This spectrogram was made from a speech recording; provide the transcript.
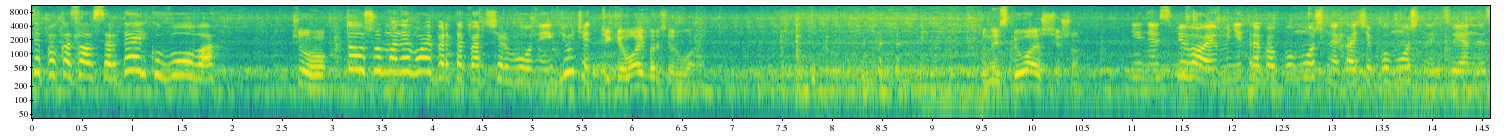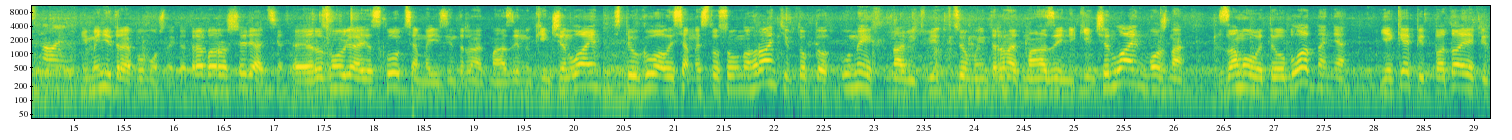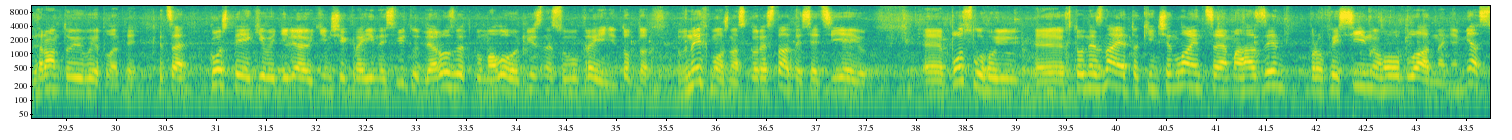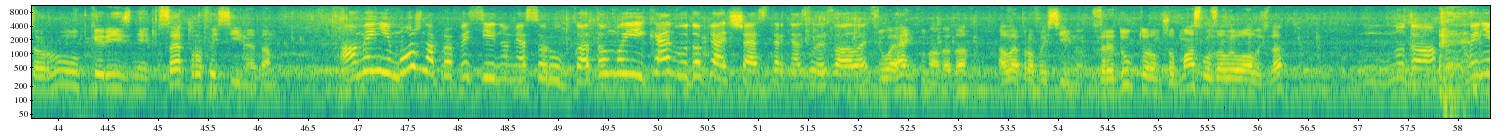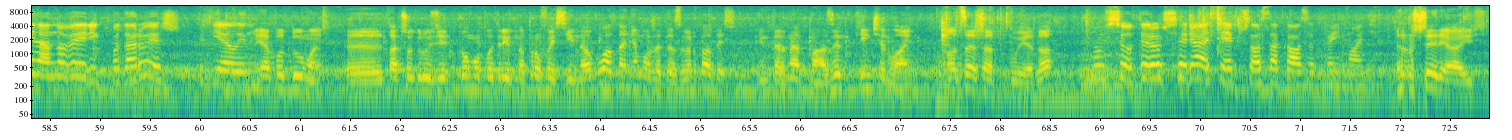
ти показав сердельку, Вова? Чого? То, що в мене вайбер тепер червоний. Глючить. Тільки вайбер червоний. Ти не співаєш чи що? І не вспіваю. Мені треба помощника чи помощницю, я не знаю. І мені треба помощника, треба розширятися. Е, Розмовляю з хлопцями із інтернет-магазину Кінченлайн. Спілкувалися ми стосовно грантів. Тобто у них навіть від- в цьому інтернет-магазині Кінченлайн можна замовити обладнання, яке підпадає під грантові виплати. Це кошти, які виділяють інші країни світу для розвитку малого бізнесу в Україні. Тобто в них можна скористатися цією е, послугою. Е, Хто не знає, то Кінченлайн це магазин професійного обладнання, м'ясорубки різні, все професійне там. А мені можна професійну м'ясорубку, а то в моїй Кенвуд опять шестерня злизалась. Легеньку треба, да? але професійно. З редуктором, щоб масло заливалось, да? Да. Мені на новий рік подаруєш під ялинку. Я подумаю. Е, так що, друзі, кому потрібно професійне обладнання, можете звертатись в інтернет-магазин Кінченлайн. Оце шаткує, да? Ну все, ти розширяйся, я пішла закази приймати. Розширяюсь.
